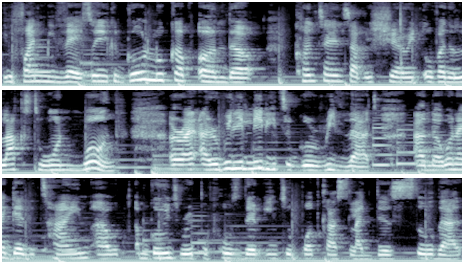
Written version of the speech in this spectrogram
you'll find me there. So you could go look up on the contents I've been sharing over the last one month. All right, I really need you to go read that. And uh, when I get the time, i am going to repurpose them into podcasts like this so that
